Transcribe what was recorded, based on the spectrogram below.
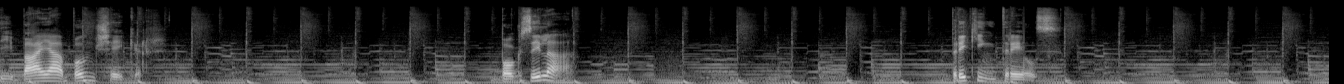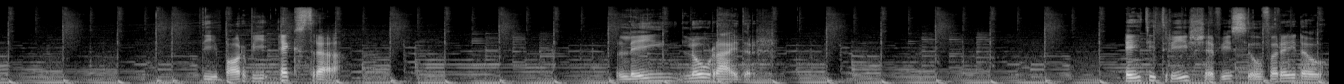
Die Baja Bone Shaker Bogzilla Breaking Trails. The Barbie Extra. Lane Lowrider 83 Chevy Silverado.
